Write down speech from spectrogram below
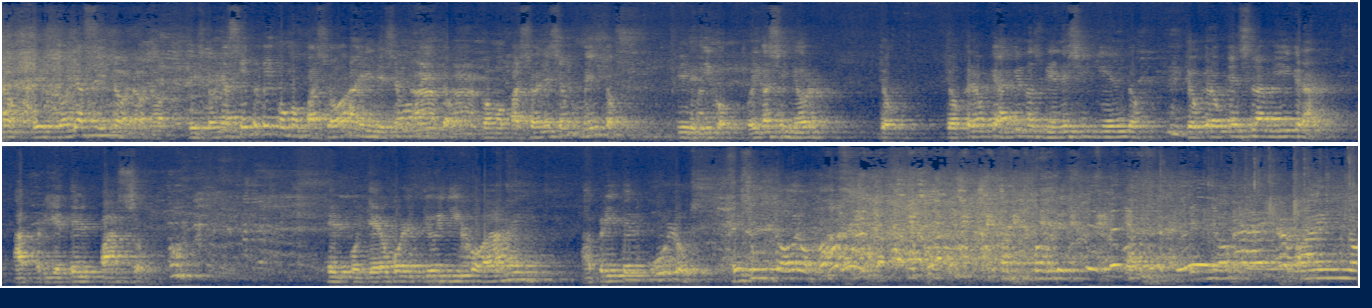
no, estoy así, no, no, no, estoy haciéndole como pasó en ese momento, Ah, ah. como pasó en ese momento. Y le digo, oiga señor, yo, yo creo que alguien nos viene siguiendo, yo creo que es la migra, apriete el paso. El pollero volteó y dijo, ay, apriete el culo, es un toro. Ay, pobre. Ay, no, ay, no,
